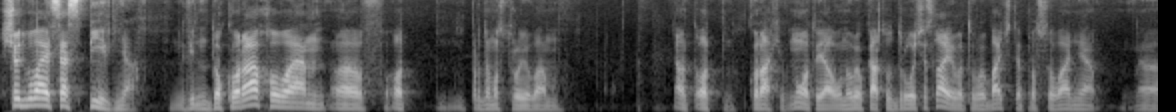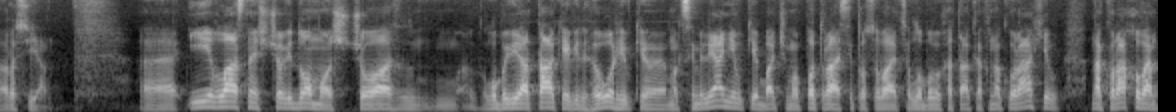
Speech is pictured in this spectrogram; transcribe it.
Що відбувається з півдня? Він до Корахова. е, От продемонструю вам. От, от Корахів. Ну, от я оновив карту 2 числа, і от ви бачите просування е, росіян. Е, і, власне, що відомо, що лобові атаки від Георгівки, Максимілянівки, бачимо, по трасі просуваються в лобових атаках на Курахів, на Курахове.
